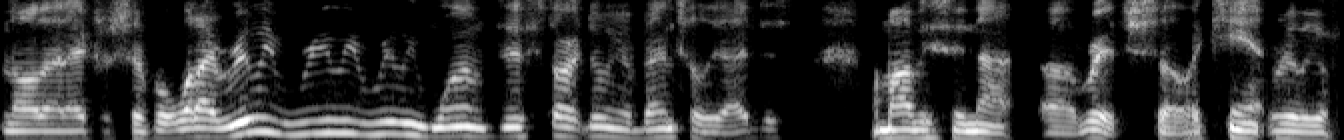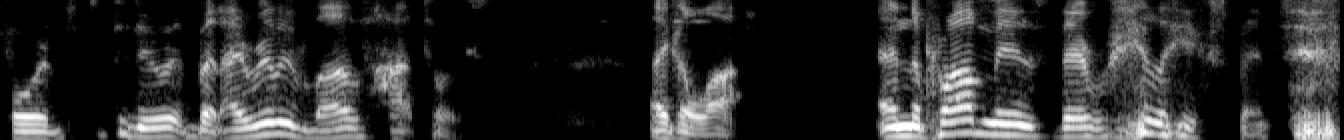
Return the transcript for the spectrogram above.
and all that extra shit. But what I really, really, really want to start doing eventually, I just I'm obviously not uh, rich, so I can't really afford to do it. But I really love Hot Toys, like a lot. And the problem is they're really expensive,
